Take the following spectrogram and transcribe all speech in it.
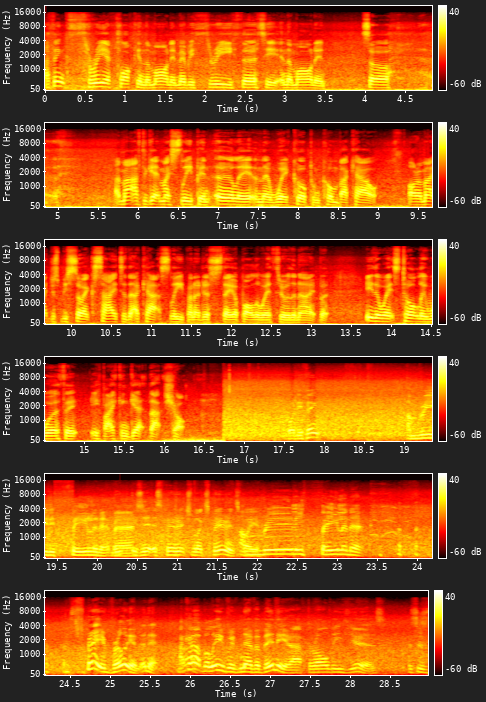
I think three o'clock in the morning, maybe 3.30 in the morning. So uh, I might have to get my sleep in early and then wake up and come back out. Or I might just be so excited that I can't sleep and I just stay up all the way through the night. But either way, it's totally worth it if I can get that shot. What do you think? I'm really feeling it, man. Is it a spiritual experience for I'm you? really feeling it. It's pretty brilliant, isn't it? I can't believe we've never been here after all these years. This is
